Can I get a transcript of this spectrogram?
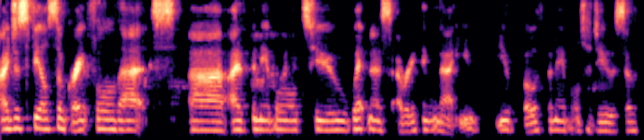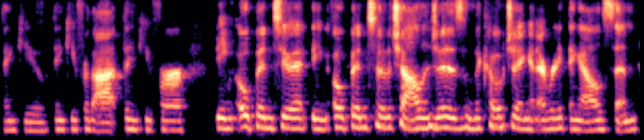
I just feel so grateful that uh, I've been able to witness everything that you you've both been able to do. So thank you, thank you for that. Thank you for being open to it, being open to the challenges and the coaching and everything else, and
